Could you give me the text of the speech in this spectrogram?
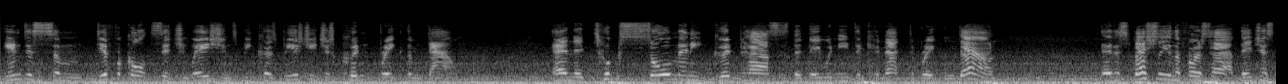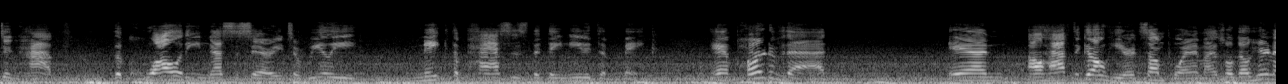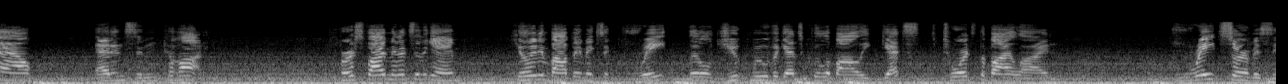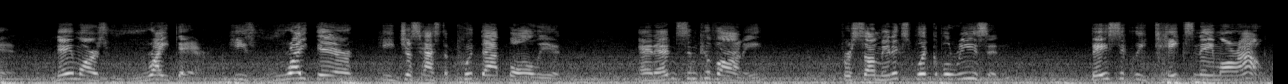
into some difficult situations because PSG just couldn't break them down. And it took so many good passes that they would need to connect to break them down. And especially in the first half, they just didn't have the quality necessary to really make the passes that they needed to make. And part of that, and I'll have to go here at some point, I might as well go here now, Edinson Cavani. First five minutes of the game, Kylian Mbappe makes a great little juke move against Koulibaly, gets towards the byline, great service in. Neymar's right there. He's right there. He just has to put that ball in. And Edinson Cavani, for some inexplicable reason, basically takes Neymar out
